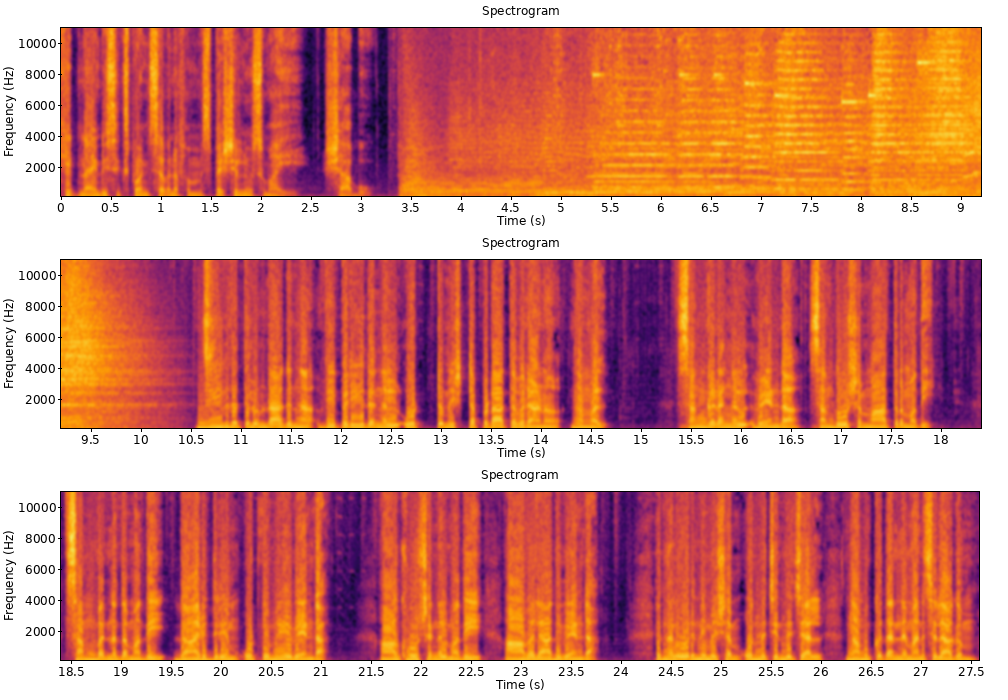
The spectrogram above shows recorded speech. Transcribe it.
Hit ninety six point seven F M special ന്യൂസുമായി ഷാബു. ജീവിതത്തിലുണ്ടാകുന്ന വിപരീതങ്ങൾ ഒട്ടും ഇഷ്ടപ്പെടാത്തവരാണ് നമ്മൾ. സങ്കടങ്ങൾ വേണ്ട സന്തോഷം മാത്രം മതി. സമ്പന്നത മതി ദാരിദ്ര്യം ഒട്ടുമേ വേണ്ട. ആഘോഷങ്ങൾ മതി ആവലാതി വേണ്ട. എന്നാൽ ഒരു നിമിഷം ഒന്ന് ചിന്തിച്ചാൽ നമുക്ക് തന്നെ മനസ്സിലാകും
